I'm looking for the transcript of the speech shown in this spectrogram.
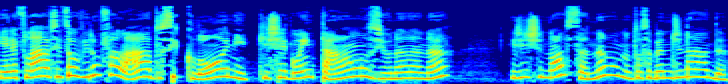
e ele falou: Ah, vocês ouviram falar do ciclone que chegou em Townsville, nananã? E a gente, nossa, não, não tô sabendo de nada.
